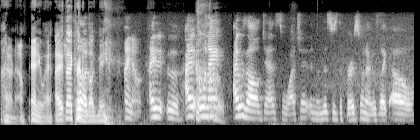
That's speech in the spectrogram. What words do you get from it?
i don't know anyway I, that kind of bugged me I know. I ugh. I when I I was all jazzed to watch it, and when this was the first one, I was like, oh.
